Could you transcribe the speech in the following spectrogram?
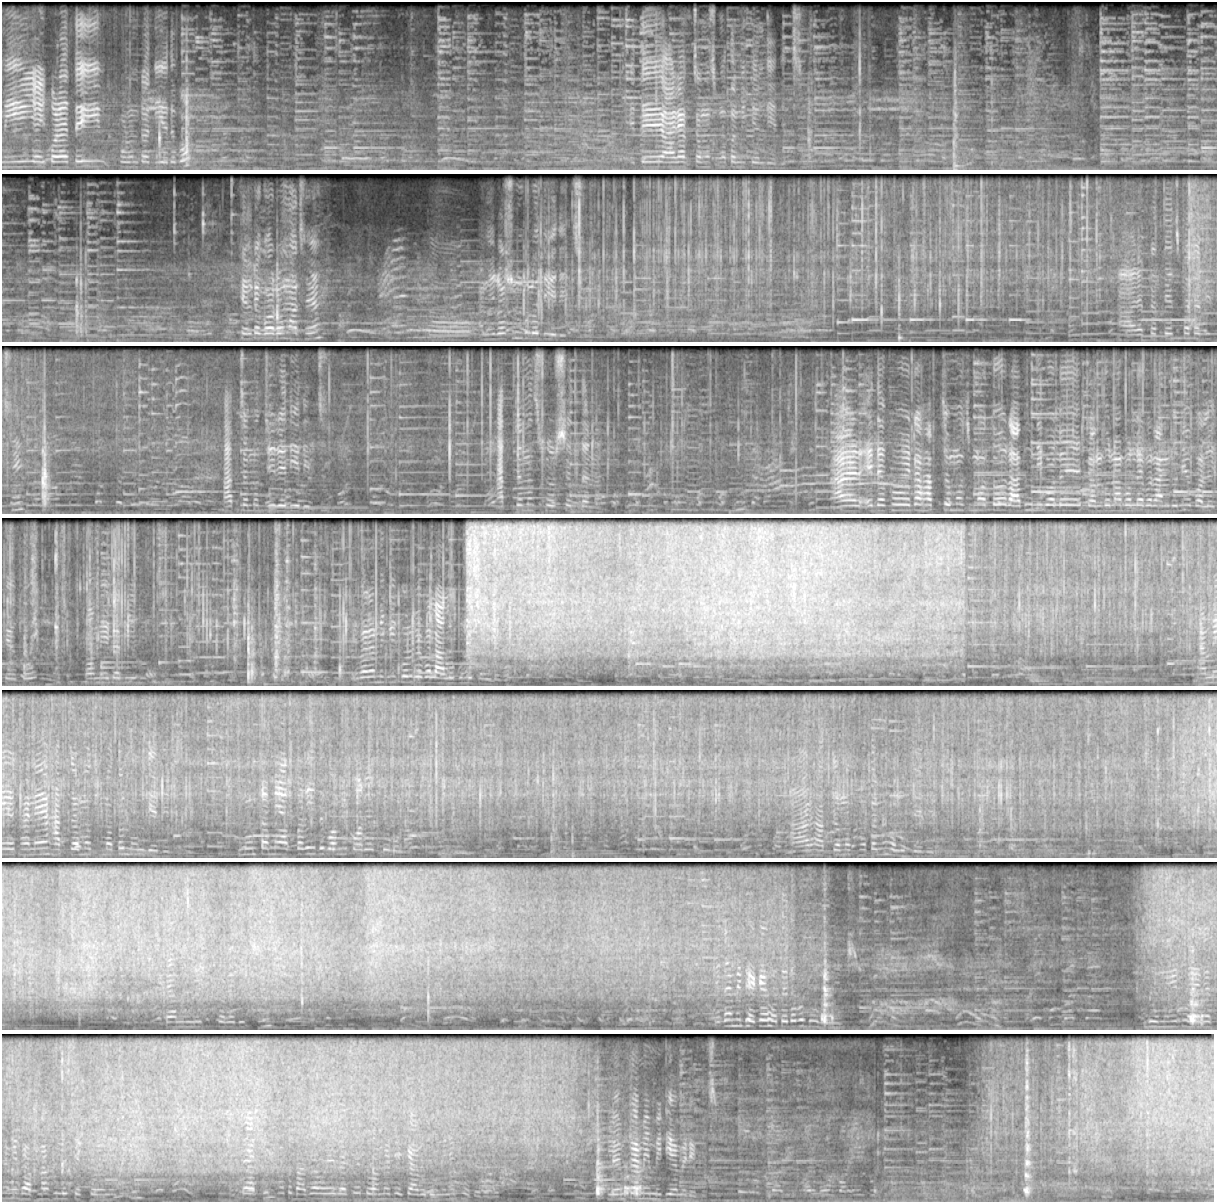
আমি এই কড়াতেই ফোড়নটা দিয়ে দেব। এতে আর এক চামচ মতো আমি তেল দিয়ে দিচ্ছি। তেলটা গরম আছে, তো আমি রসুনগুলো দিয়ে দিচ্ছি। একটা তেজপাতা দিচ্ছি। হাফ চামচ জিরে দিয়ে দিচ্ছি। হাফ চামচ সর্ষের দানা। আর এ দেখো, এটা হাফ চামচ মতো রাঁধুনি বলে, চন্দনা বলে আবার রাঁধুনিও বলে কেউ কেউ। আমি এটা দিয়ে দিচ্ছি। এবার আমি কি করব? এবার আলুগুলো দিয়ে দেবো। এখানে হাফ চামচ মতো নুন দিয়ে দিচ্ছি। নুনটা আমি একবারেই দেবো, আমি পরে দেবো না। আর হাফ চামচ মতো আমি হলুদ দিয়ে দিচ্ছি। এটা আমি মিক্স করে দিচ্ছি। এটা আমি ঢেকে হতে দেবো দু মিনিট। দু মিনিট হয়ে গেছে, আমি ঢাকনা খুলে চেক করে নিচ্ছি। এটা এক পিস মতো ভাজা হয়ে গেছে, তো আমি ঢেকে আরও দু মিনিট হতে দেবো। ফ্লেমটা আমি মিডিয়ামে রেখেছি।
